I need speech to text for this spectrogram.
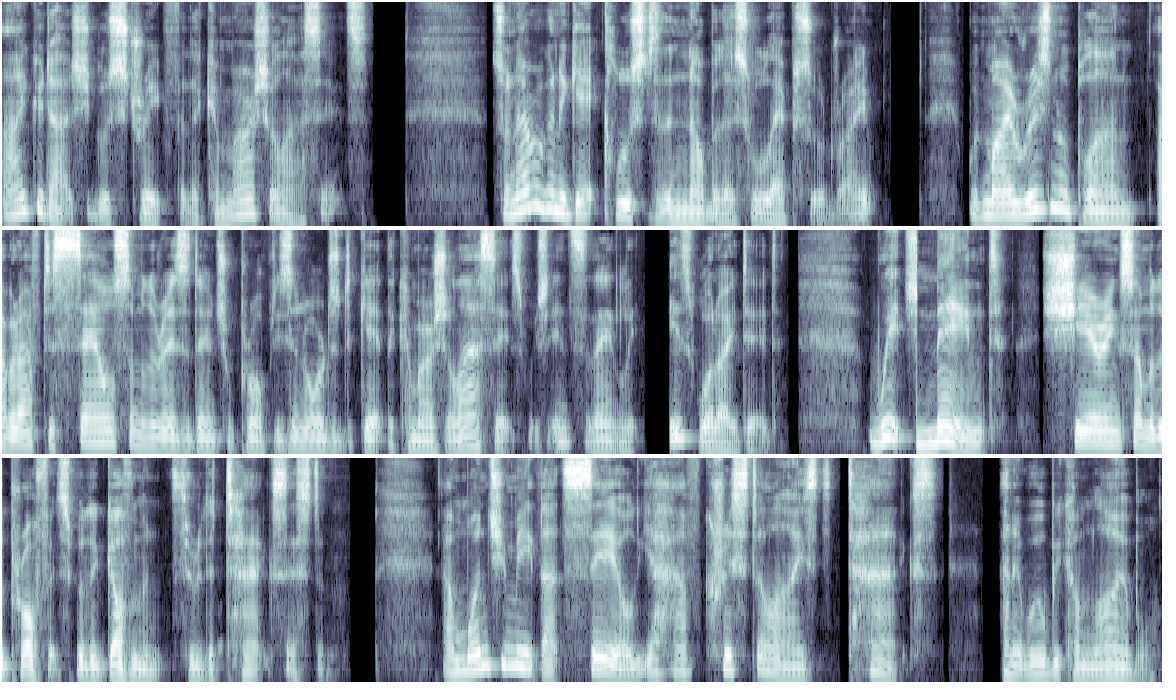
I could actually go straight for the commercial assets. So now we're going to get closer to the nub of this whole episode, right? With my original plan, I would have to sell some of the residential properties in order to get the commercial assets, which incidentally is what I did, which meant sharing some of the profits with the government through the tax system. And once you make that sale, you have crystallized tax and it will become liable.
